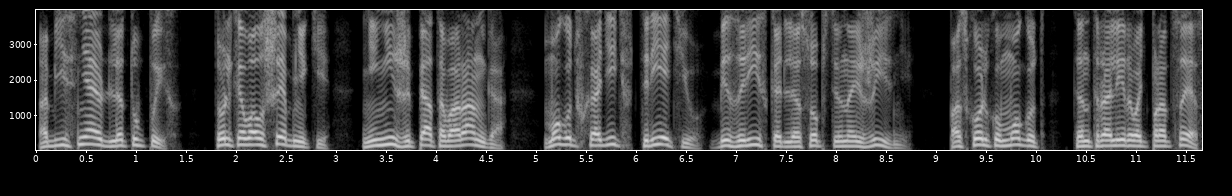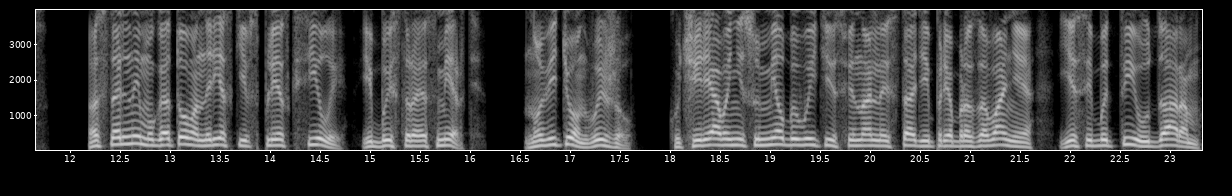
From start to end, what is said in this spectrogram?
Объясняю для тупых. Только волшебники не ниже пятого ранга могут входить в третью без риска для собственной жизни, поскольку могут контролировать процесс. Остальным уготован резкий всплеск силы и быстрая смерть. Но ведь он выжил. Кучерявый не сумел бы выйти из финальной стадии преобразования, если бы ты ударом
